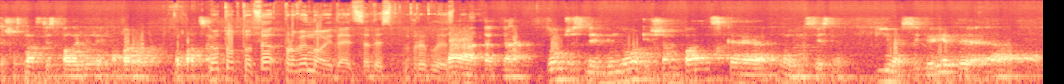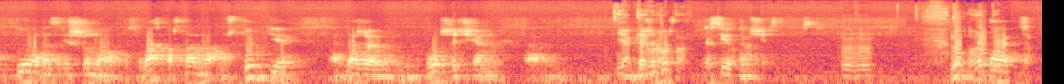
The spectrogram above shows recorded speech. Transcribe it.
16,5 оборотов на процент. Ну тобто це про вино йдеться десь приблизно. Да, да, да. В том числе вино и шампанское, ну, естественно, пиво, сигареты э, было разрешено. То есть власть пошла на уступки э, даже больше, чем э, Як даже Європа. больше, чем просила общественность. Угу. Ну, Вот грубо, такая ситуация.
